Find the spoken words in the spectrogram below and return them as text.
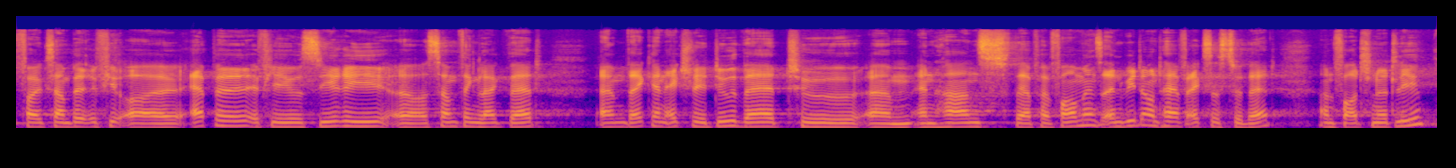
for example, if you are Apple, if you use Siri or something like that, um, they can actually do that to um, enhance their performance, and we don't have access to that, unfortunately.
